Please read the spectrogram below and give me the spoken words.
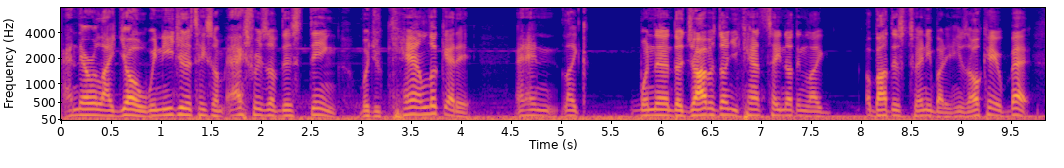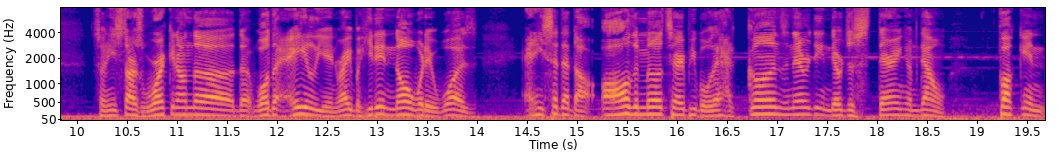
And they were like, "Yo, we need you to take some X-rays of this thing, but you can't look at it." And then like when the the job is done, you can't say nothing like about this to anybody. He's like, "Okay, bet." So he starts working on the the well the alien, right? But he didn't know what it was. And he said that the, all the military people they had guns and everything. They were just staring him down, fucking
